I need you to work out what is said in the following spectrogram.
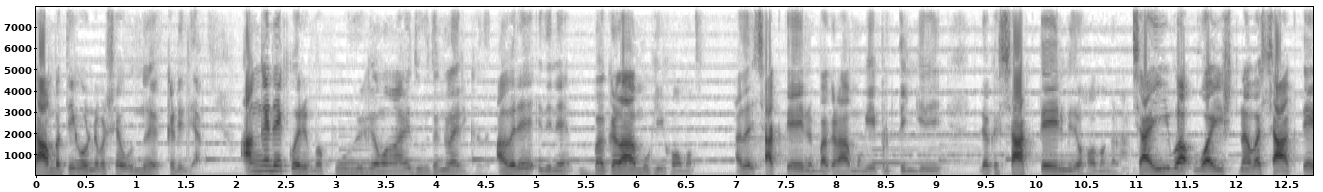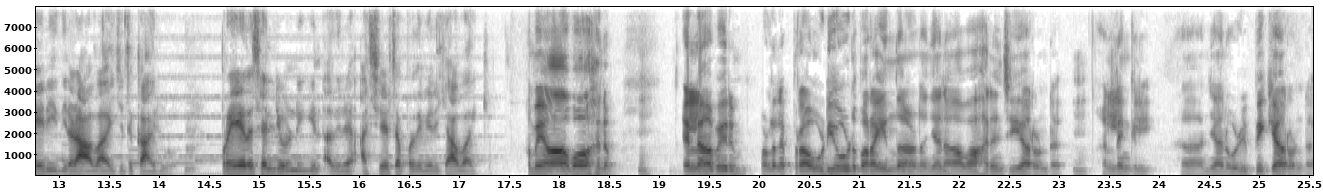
സാമ്പത്തികമുണ്ട് പക്ഷേ ഒന്നും എക്കടില്ല. അങ്ങനെയൊക്കെ വരുമ്പോൾ പൂർവികമായ ദുരിതങ്ങളായിരിക്കും അവർ അവർ ഇതിനെ ബഹളാമുഖി ഹോമം അത് ശാക്തേയൻ ബഹളാമുഖി പൃത്തിങ്കിരി ഇതൊക്കെ ശാക്തേയൻ വിധ ഹോമങ്ങളാണ്. ശൈവ വൈഷ്ണവ ശാക്തേയ രീതിയിലാണ് ആവാഹിച്ചിട്ട് കാര്യമുള്ളൂ. പ്രേതശല്യം ഉണ്ടെങ്കിൽ അതിനെ അശേഷ പ്രതിമയിലേക്ക് ആവാഹിക്കും. അമ്മേ ആവാഹനം. എല്ലാവരും വളരെ പ്രൗഢിയോട് പറയുന്നതാണ് ഞാൻ ആവാഹനം ചെയ്യാറുണ്ട് അല്ലെങ്കിൽ ഞാൻ ഒഴിപ്പിക്കാറുണ്ട്.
